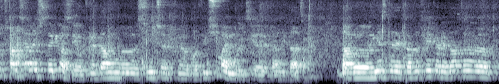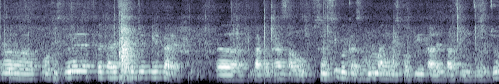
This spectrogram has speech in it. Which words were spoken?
substanțiale și serioase. Eu credeam, uh, sincer, că vor fi și mai mulți candidați. Dar uh, este ca de fiecare dată uh, o chestiune pe care și alege fiecare. Uh, dacă vrea sau nu. Sunt sigur că sunt mult mai mulți copii talentați în Giurgiu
